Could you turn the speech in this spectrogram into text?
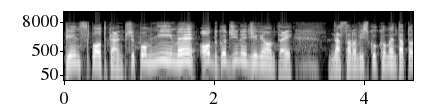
pięć spotkań. Przypomnijmy, od godziny dziewiątej na stanowisku komentatorskim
